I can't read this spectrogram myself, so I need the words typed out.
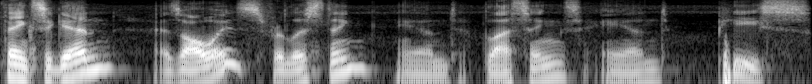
Thanks again, as always, for listening, and blessings and peace.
